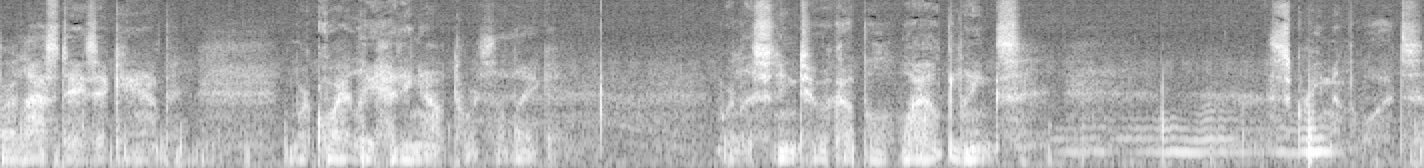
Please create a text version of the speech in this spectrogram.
of our last days at camp. We're quietly heading out towards the lake. We're listening to a couple wild lynx scream in the woods.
